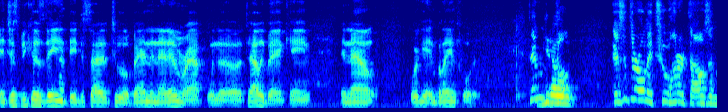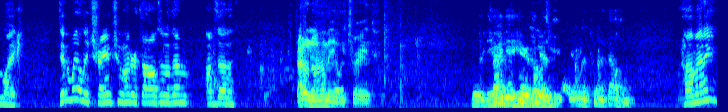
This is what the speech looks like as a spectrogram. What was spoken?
and just because they they decided to abandon that MRAP when the uh, Taliban came, and now we're getting blamed for it. Didn't, You know, isn't there only 200,000, like, didn't we only train 200,000 of them, of the, I don't know how many we trained. the, the idea here, though, is more than two hundred thousand. how many?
